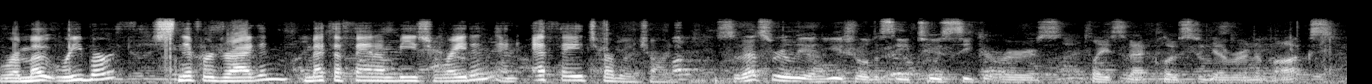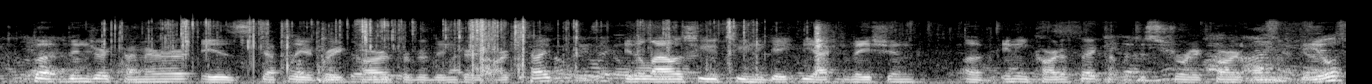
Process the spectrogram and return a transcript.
Remote Rebirth, Sniffer Dragon, Mecha Phantom Beast Raiden, and FA Turbocharger. So that's really unusual to see two secret rares placed that close together in a box. But Vendread Chimera is definitely a great card for the Vendread archetype. It allows you to negate the activation of any card effect that would destroy a card on the field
